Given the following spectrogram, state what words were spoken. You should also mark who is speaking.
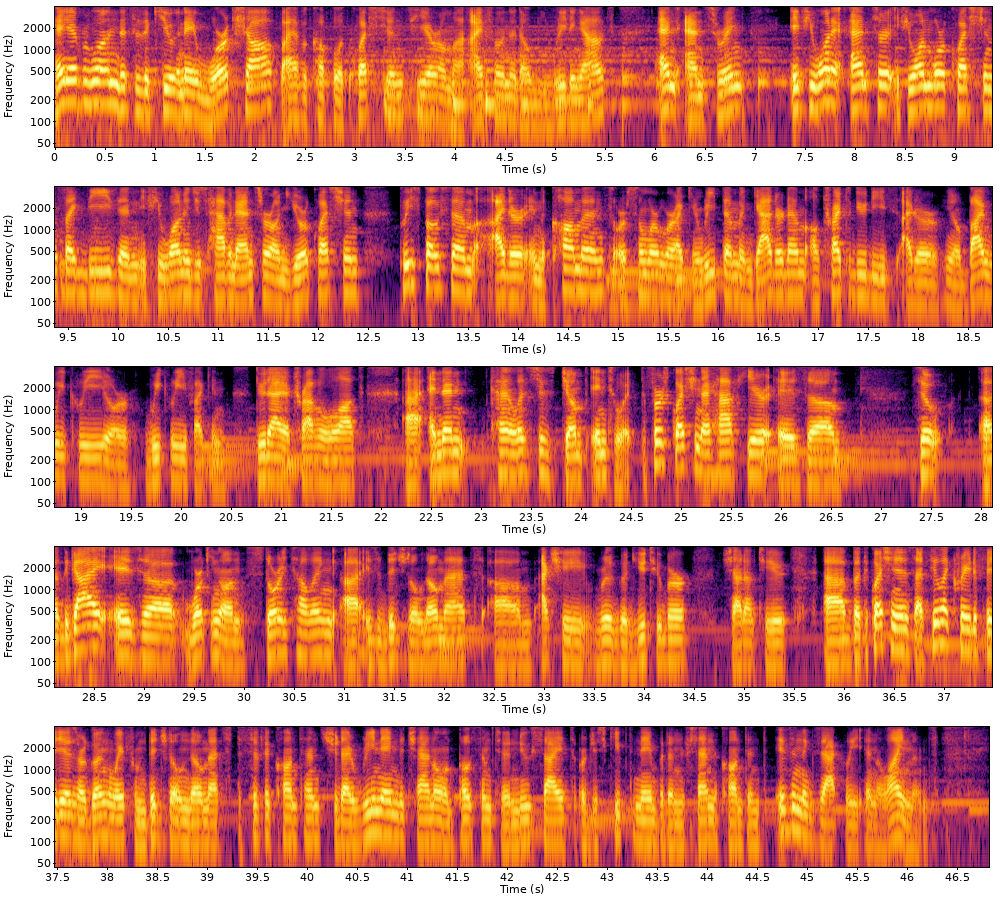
Speaker 1: Hey everyone, this is a Q&A workshop. I have a couple of questions here on my iPhone that I'll be reading out and answering. If you want to answer, if you want more questions like these, and if you want to just have an answer on your question, please post them either in the comments or somewhere where I can read them and gather them. I'll try to do these either you know bi-weekly or weekly if I can do that. I travel a lot. Uh, and then kind of let's just jump into it. The first question I have here is, um, so uh, the guy is uh, working on storytelling, uh, is a digital nomad, um, actually really good YouTuber, shout out to you. Uh, but the question is, I feel like creative videos are going away from digital nomad specific content. Should I rename the channel and post them to a new site or just keep the name but understand the content isn't exactly in alignment?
